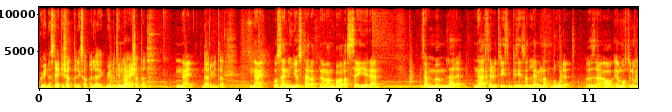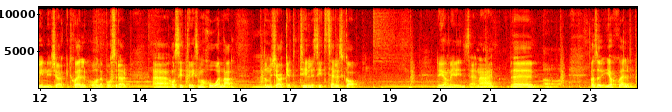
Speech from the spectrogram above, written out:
går in och steker köttet liksom, eller går in och tillagar Nej. köttet. Nej, Det är det ju inte. nej. Och sen just det här att när man bara säger det, så här mumlar det, när servitrisen precis har lämnat bordet. Och så här, ja, jag måste nog gå in i köket själv och hålla på sådär. Uh, och sitter liksom och hånar dem i köket till sitt sällskap. Det gör mig lite såhär, nej. Eh, alltså jag själv,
